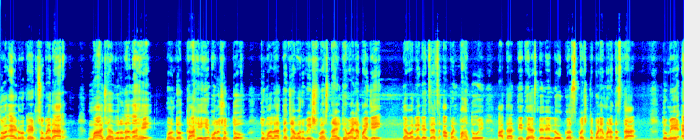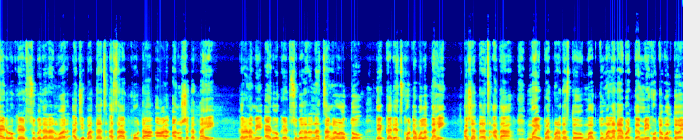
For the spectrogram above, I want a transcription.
तो ॲडव्होकेट सुभेदार माझ्या विरोधात आहे. म्हणून तो काहीही बोलू शकतो. तुम्हाला त्याच्यावर विश्वास नाही ठेवायला पाहिजे. त्यावर लगेचच आपण पाहतोय आता तिथे असलेली लोक स्पष्टपणे म्हणत असतात तुम्ही ॲडव्होकेट सुभेदारांवर अजिबातच असा खोटा आळ आणू शकत नाही. कारण आम्ही ॲडव्होकेट सुभेदारांना चांगलं ओळखतो. ते कधीच खोटं बोलत नाही. अशातच आता मैपत म्हणत असतो मग तुम्हाला काय वाटतं? मी खोटं बोलतोय.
